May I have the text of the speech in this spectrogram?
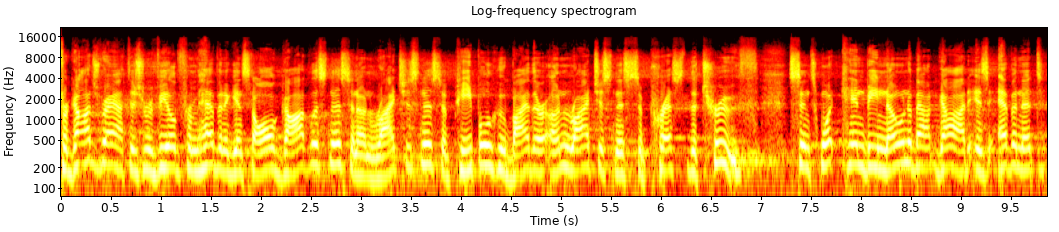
For God's wrath is revealed from heaven against all godlessness and unrighteousness of people who by their unrighteousness suppress the truth, since what can be known about God is evident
